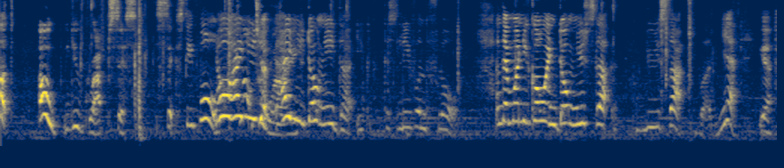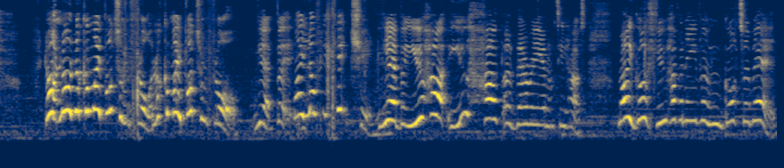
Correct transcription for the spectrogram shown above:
But oh, you grab sis 64. No, to you, don't, worry. You don't need that. You can just leave on the floor. And then when you go in, don't use that. Use that one. Yeah. Yeah. No, no. Look at my bottom floor. Look at my bottom floor. Yeah, but My lovely kitchen. Yeah, but you have you have a very empty house. My gosh, you haven't even got a bed.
